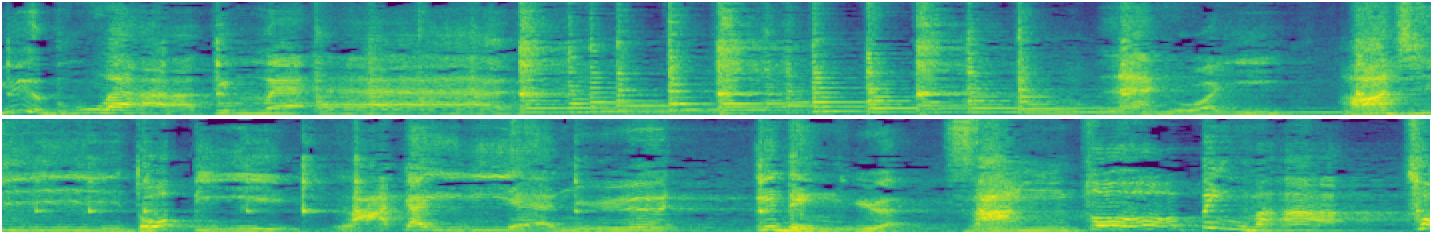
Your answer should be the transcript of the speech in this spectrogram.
玉不啊丢啊！女一定要上做兵马错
